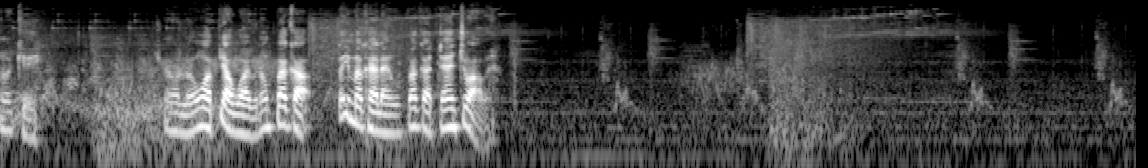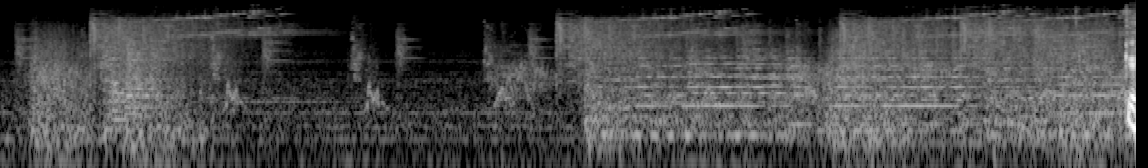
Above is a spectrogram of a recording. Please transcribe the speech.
โอเคကျွန်တော်လုံးဝပျောက်သွားပြီနော်ဘက်ကတိတ်မခံလိုက်ဘူးဘက်ကတန်းကြွပဲကဲ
